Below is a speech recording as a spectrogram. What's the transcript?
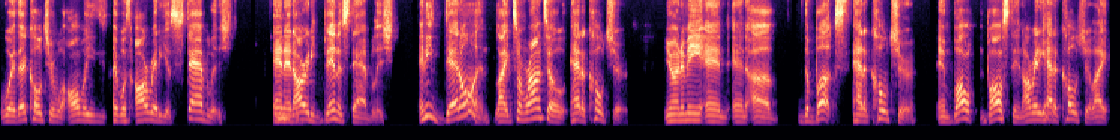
where their culture was always it was already established and mm had already been established. And he dead on. Like Toronto had a culture, you know what I mean? And and uh the Bucks had a culture, and Boston already had a culture. Like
